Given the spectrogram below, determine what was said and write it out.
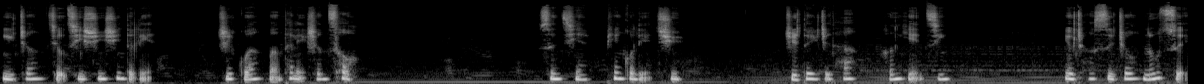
一张酒气熏熏的脸，只管往他脸上凑。孙茜偏过脸去，只对着他横眼睛，又朝四周努嘴。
